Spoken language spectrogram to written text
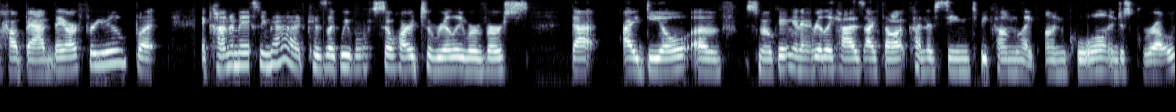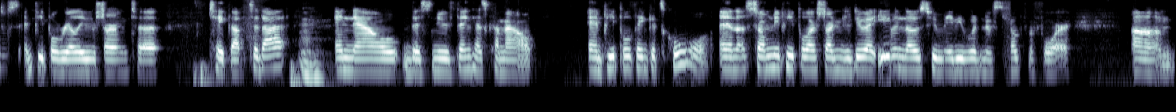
how bad they are for you but it kind of makes me mad because like we've worked so hard to really reverse that ideal of smoking and it really has i thought kind of seemed to become like uncool and just gross and people really were starting to take up to that Mhm. and now this new thing has come out and people think it's cool and so many people are starting to do it even those who maybe wouldn't have smoked before um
